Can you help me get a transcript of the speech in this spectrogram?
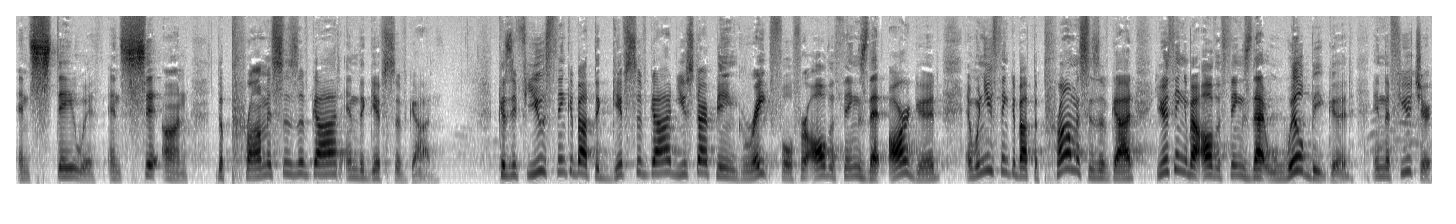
and stay with and sit on the promises of God and the gifts of God. Because if you think about the gifts of God, you start being grateful for all the things that are good. And when you think about the promises of God, you're thinking about all the things that will be good in the future.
